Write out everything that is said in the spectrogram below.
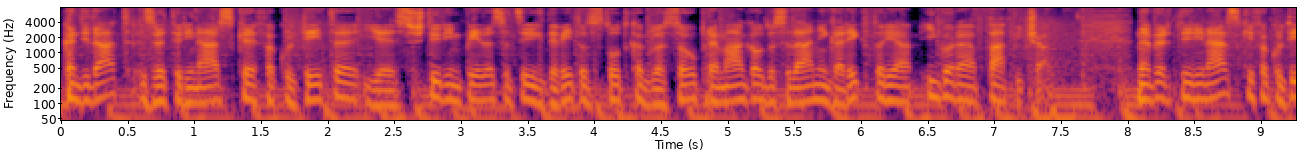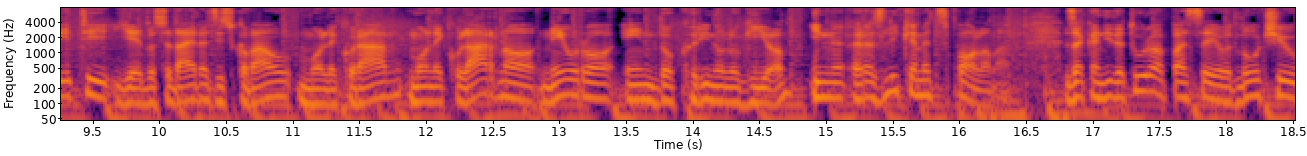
Kandidat z veterinarske fakultete je s 54,9 odstotka glasov premagal dosedanjega rektorja Igora Papiča. Na veterinarski fakulteti je dosedaj raziskoval molekular, molekularno neuroendokrinologijo in razlike med spoloma. Za kandidaturo pa se je odločil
